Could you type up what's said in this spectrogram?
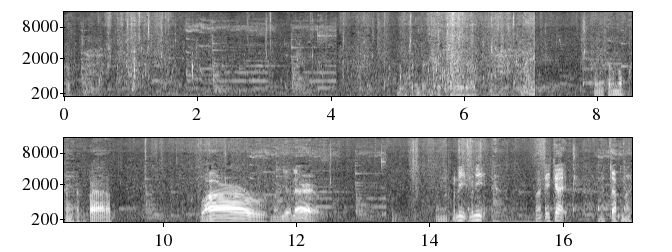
ครับดูกันแบบใกล้ๆครับ ให้ทั้งนกให้ทั้งปลาครับ ว้าว มาเยอะแล้วมานี่มานี่มาใกล้ๆ มาจับหน่อย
